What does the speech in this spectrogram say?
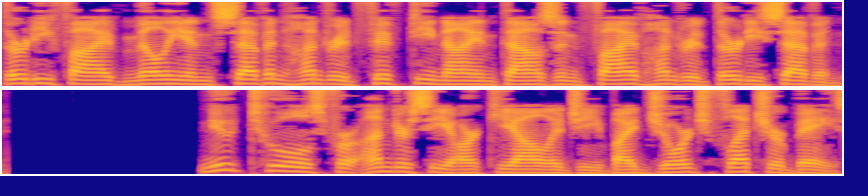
35759537 New Tools for Undersea Archaeology by George Fletcher Bass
